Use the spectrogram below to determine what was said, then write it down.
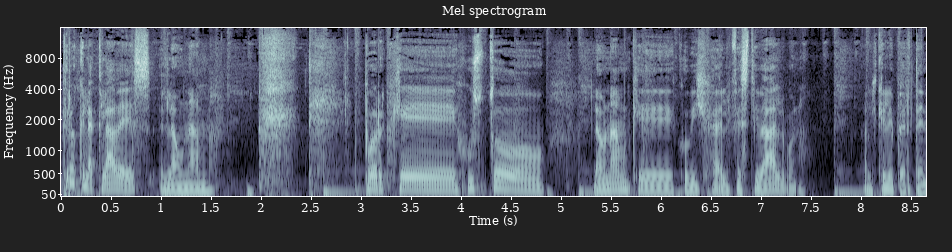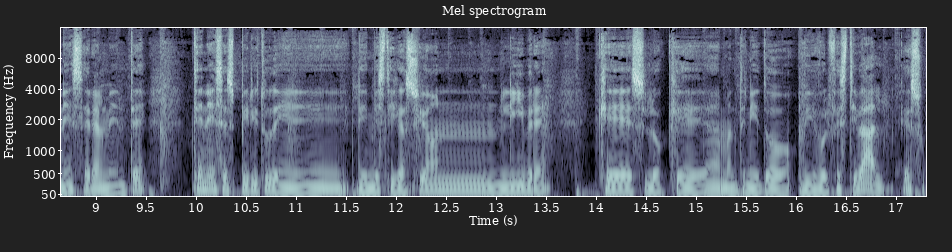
Creo que la clave es la UNAM porque justo la UNAM que cobija el festival, bueno, al que le pertenece realmente, tiene ese espíritu de, investigación libre que es lo que ha mantenido vivo el festival, que es su,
